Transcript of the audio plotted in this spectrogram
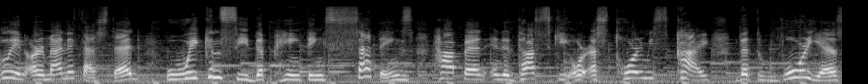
glean or manifested, we can see the painting settings happen in the dusky or a stormy sky that warriors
